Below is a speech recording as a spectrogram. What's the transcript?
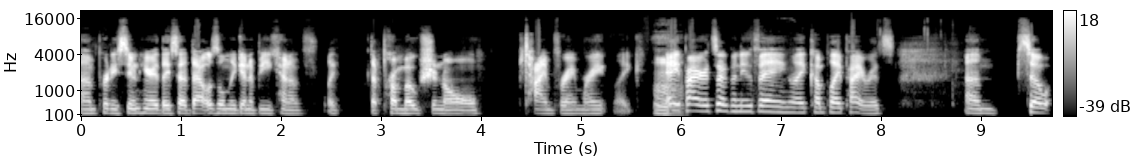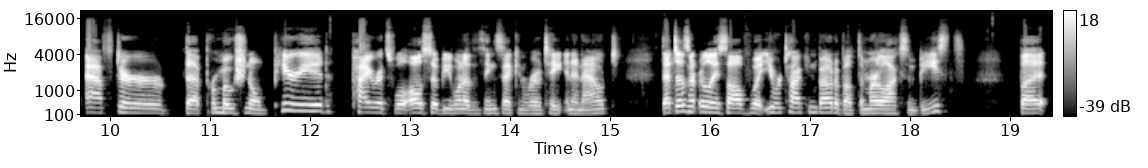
um, pretty soon here. They said that was only going to be kind of like the promotional time frame, right? Like, mm. hey, pirates are the new thing. Like, come play pirates. Um, so after that promotional period, pirates will also be one of the things that can rotate in and out. That doesn't really solve what you were talking about about the murlocs and beasts, but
